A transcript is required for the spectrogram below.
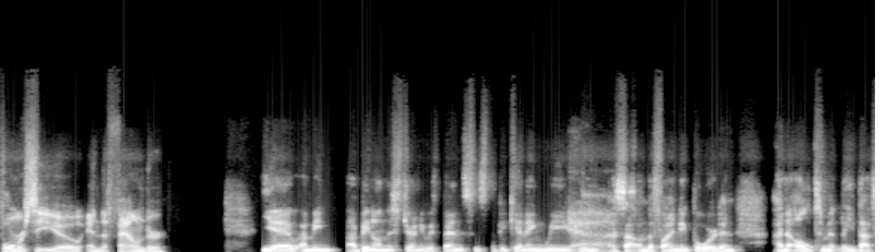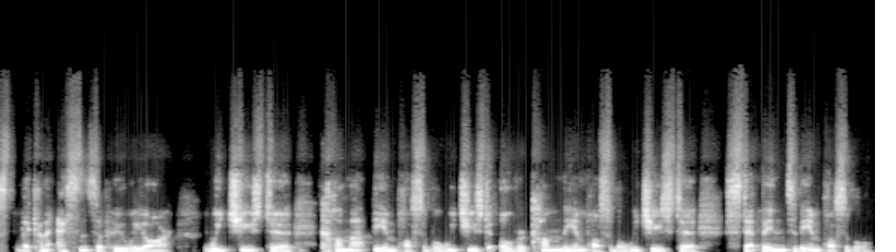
former CEO and the founder? Yeah, I mean, I've been on this journey with Ben since the beginning. We, yeah. we I sat on the founding board, and and ultimately, that's the kind of essence of who we are. We choose to come at the impossible. We choose to overcome the impossible. We choose to step into the impossible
